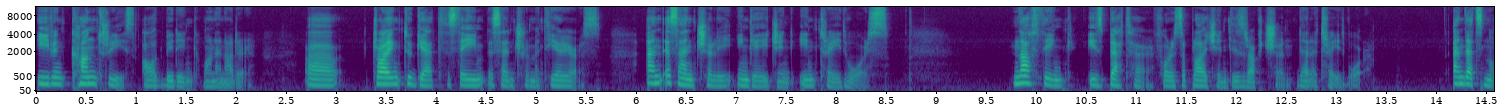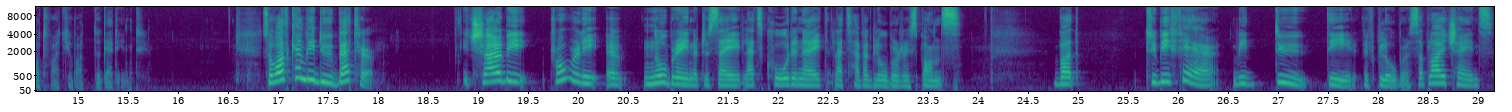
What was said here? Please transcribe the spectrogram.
even countries outbidding one another, uh, trying to get the same essential materials, and essentially engaging in trade wars. Nothing is better for a supply chain disruption than a trade war. And that's not what you want to get into. So, what can we do better? It shall be probably a no brainer to say, let's coordinate, let's have a global response. But to be fair, we do deal with global supply chains.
